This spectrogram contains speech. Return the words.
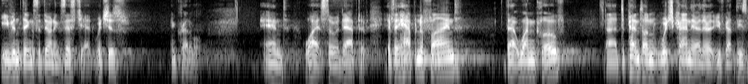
even things that don't exist yet, which is incredible. And why it's so adaptive. If they happen to find that one clove, uh, depends on which kind they are. There, you've got these,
